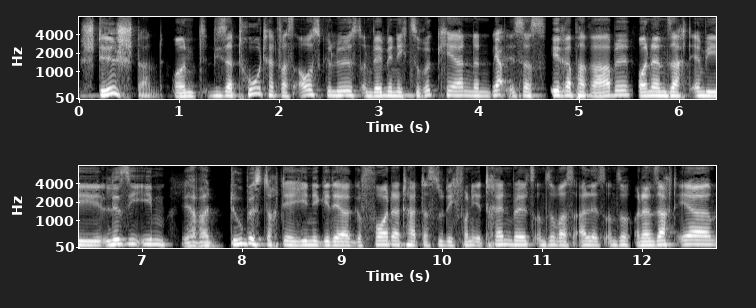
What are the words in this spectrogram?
stillstand. Und dieser Tod hat was ausgelöst und wenn wir nicht zurückkehren, dann Ja. ist das irreparabel. Und dann sagt irgendwie Lizzie ihm, ja, aber du bist doch derjenige, der gefordert hat, dass du dich von ihr trennen willst und sowas alles und so. Und dann sagt er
